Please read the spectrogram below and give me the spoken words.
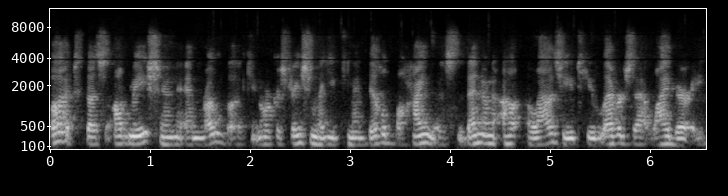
But this automation and runbook and orchestration that you can build behind this then allows you to leverage that library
